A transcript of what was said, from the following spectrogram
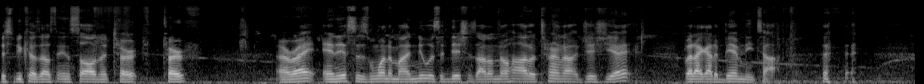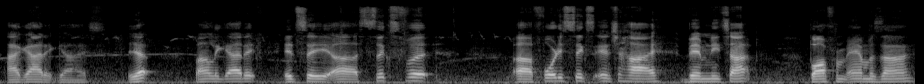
just because I was installing the turf. All right, and this is one of my newest additions. I don't know how it'll turn out just yet, but I got a Bimini top. I got it, guys. Yep, finally got it. It's a uh, six foot uh, 46 inch high Bimini top. Bought from Amazon.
